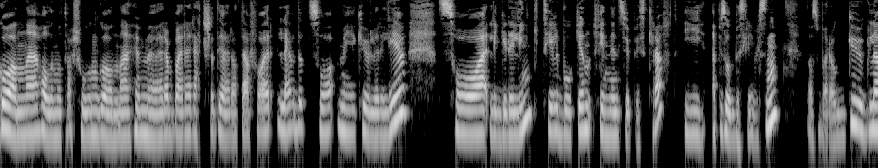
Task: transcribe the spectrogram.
gående, holde motivasjonen gående, humøret bare rett og slett gjøre at jeg får levd et så mye kulere liv, så ligger det link til boken Finn din superkraft i episodebeskrivelsen. Det er også bare å google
